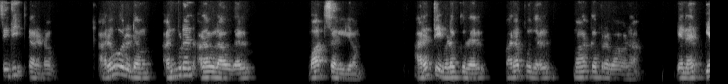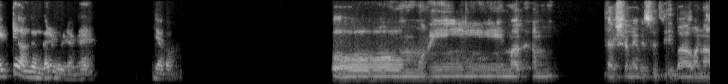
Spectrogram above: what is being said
சிதிகரணம். அறவோரிடம் அன்புடன் அளவலாவுதல் வாத்சல்யம் அறத்தை விளக்குதல் பரப்புதல் மார்க்க பிரபாவனா என எட்டு அங்கங்கள் உள்ளன. ஜபம். ஓம் ஹ்ரீமர்ஹம் தர்ஷன விசுத்தி பாவனா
